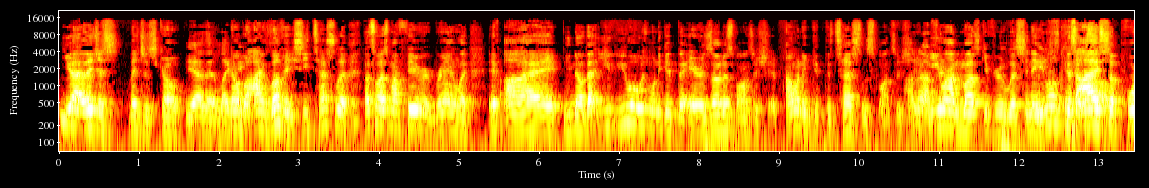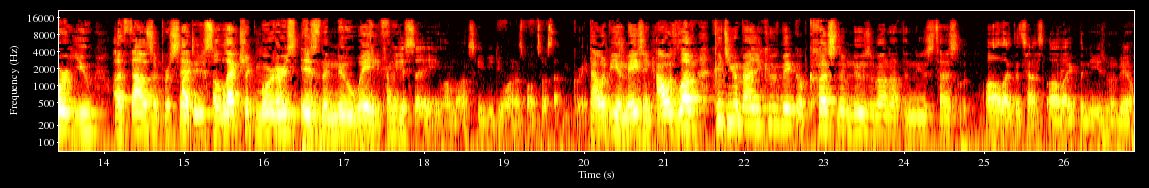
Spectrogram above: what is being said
Yeah, they just they just go. Yeah, they're like no, but I love it. See, Tesla. That's why it's my favorite brand. Like, if I, you know, that you you always want to get the Arizona sponsorship. I want to get the Tesla sponsorship. I know, I Elon Musk, if you're listening, because I support you a thousand percent. I do Electric motors we- is the new wave. Can we just say Elon Musk? If you do want to sponsor us, that'd be great. That would be amazing. I would love. Could you imagine? Could we make a custom news about not the news Tesla, Oh, like the Tesla, oh, like the newsmobile.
